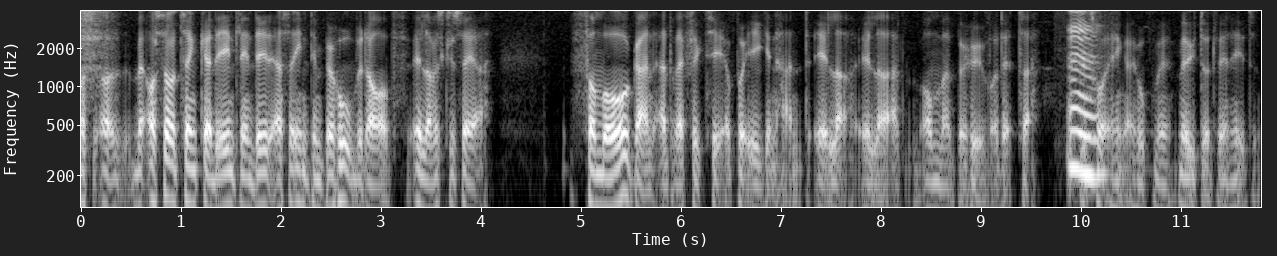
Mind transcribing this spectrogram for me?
Och, och, och, så tänker jag det egentligen, det alltså egentligen behovet av, eller vad ska jag säga, förmågan att reflektera på egen hand eller, eller att, om man behöver detta. Mm. Det tror jag hänger ihop med, med utåtvändheten.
